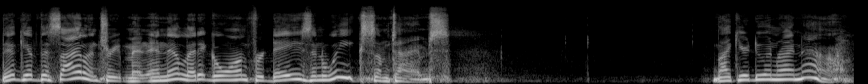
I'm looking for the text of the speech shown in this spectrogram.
They'll give the silent treatment and they'll let it go on for days and weeks sometimes. Like you're doing right now.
